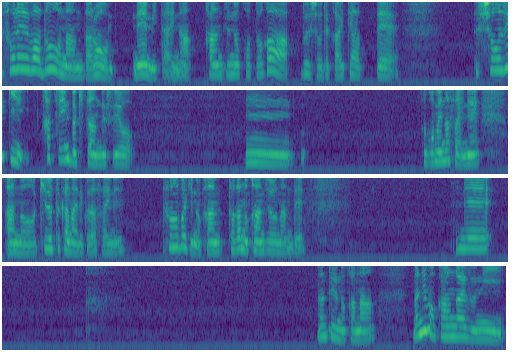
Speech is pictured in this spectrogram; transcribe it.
それはどうなんだろうねみたいな感じのことが文章で書いてあって正直カチンときたんですよ。うんごめんなさいね。あの傷つかないでくださいね。その時のかんただの感情なんで。でなんていうのかな。何も考えずに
